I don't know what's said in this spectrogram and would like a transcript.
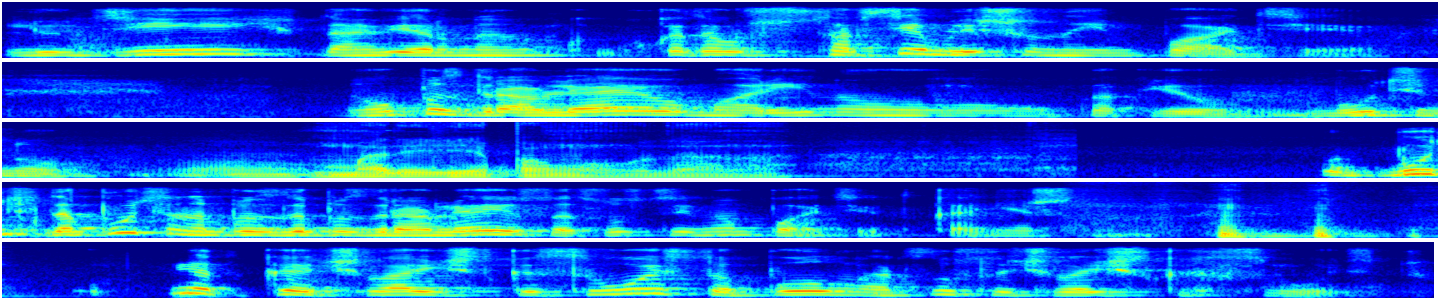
людей, наверное, которые совсем лишены эмпатии. Ну, поздравляю Марину, как ее, Бутину. Мария, по-моему, да. Она. Бутина, Путина поздравляю с отсутствием эмпатии, это, конечно. Редкое человеческое свойство, полное отсутствие человеческих свойств.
